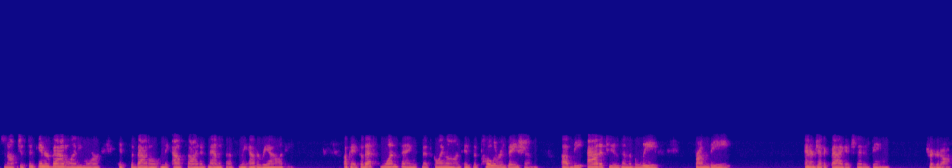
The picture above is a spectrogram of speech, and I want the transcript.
It's not just an inner battle anymore, it's the battle on the outside. It manifests in the outer reality. Okay, so that's one thing that's going on is the polarization of the attitudes and the beliefs from the energetic baggage that is being triggered off.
